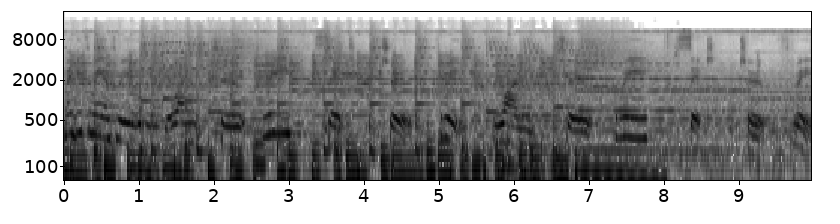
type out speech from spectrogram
Maybe three and three will be easier. One, two, three, sit, two, three. One, two, three, sit, two, three.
